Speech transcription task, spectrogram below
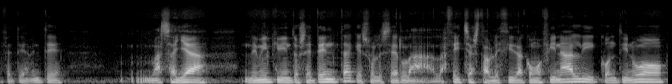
efectivamente más allá de 1570, que suele ser la, fecha establecida como final, y continuó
